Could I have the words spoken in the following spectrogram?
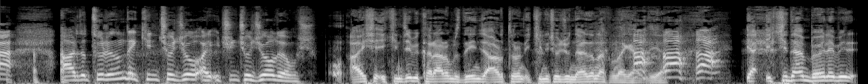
Arda Turan'ın da ikinci çocuğu, ay üçüncü çocuğu oluyormuş. Ayşe ikinci bir kararımız deyince Arthur'un ikinci çocuğu nereden aklına geldi ya? ya ikiden böyle bir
